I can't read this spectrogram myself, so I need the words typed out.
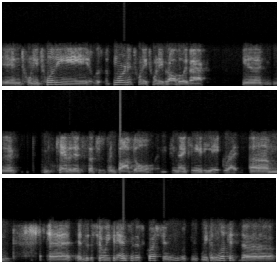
in 2020, Elizabeth Warren in 2020, but all the way back, you know, the, the candidates such as like Bob Dole in, in 1988, right? Um, uh, so we can answer this question. We can look at the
